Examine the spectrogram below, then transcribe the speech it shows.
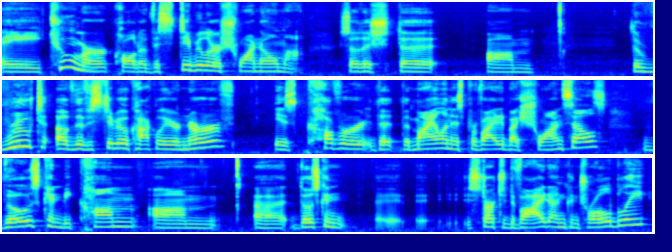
a tumor called a vestibular schwannoma. So the, the, um, the root of the vestibulocochlear nerve is covered, the, the myelin is provided by Schwann cells. Those can become, um, uh, those can uh, start to divide uncontrollably.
